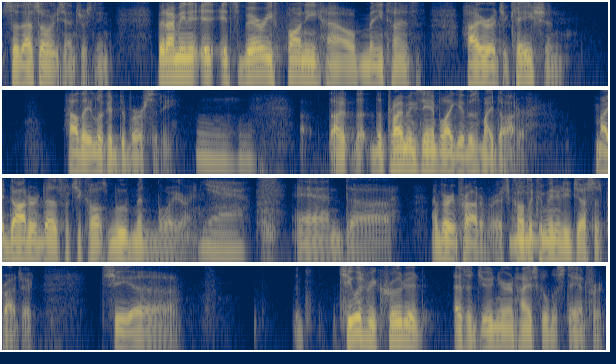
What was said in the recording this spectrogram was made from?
so that's always interesting. But I mean, it, it's very funny how many times higher education, how they look at diversity. I- the, the prime example I give is my daughter. My daughter does what she calls movement lawyering Yeah. and uh, I'm very proud of her. It's called the Community Justice Project. She uh, she was recruited as a junior in high school to Stanford,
